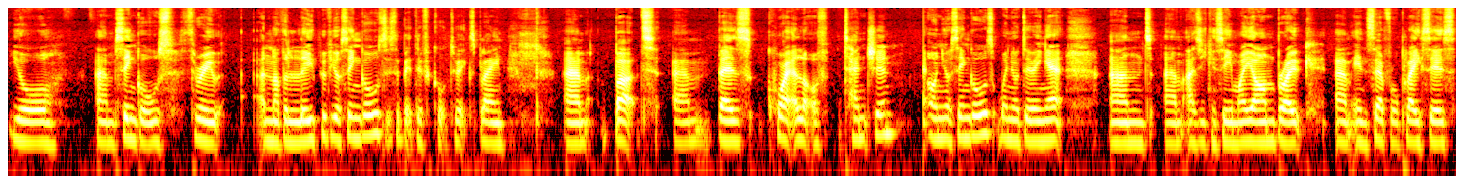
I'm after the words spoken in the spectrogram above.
your um, singles through another loop of your singles. It's a bit difficult to explain, um, but um, there's quite a lot of tension on your singles when you're doing it and um, as you can see my yarn broke um, in several places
